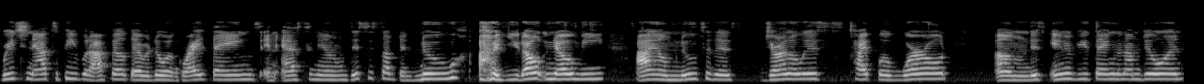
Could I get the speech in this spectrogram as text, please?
reaching out to people that I felt they were doing great things and asking them, this is something new. you don't know me. I am new to this journalist type of world. Um, this interview thing that I'm doing.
